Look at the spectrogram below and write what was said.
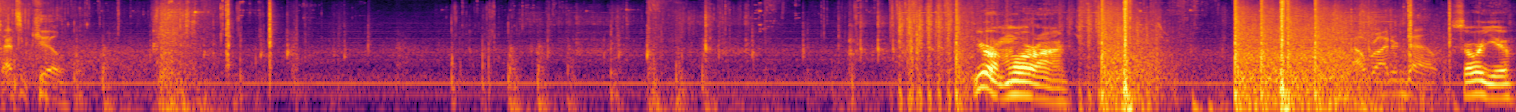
That's a kill. You're a moron. So are you.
